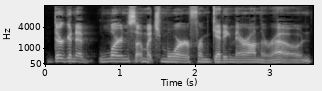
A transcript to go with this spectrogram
they're going to learn so much more from getting there on their own.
